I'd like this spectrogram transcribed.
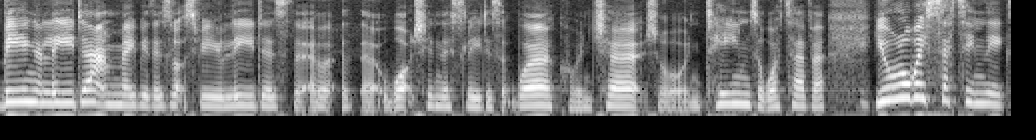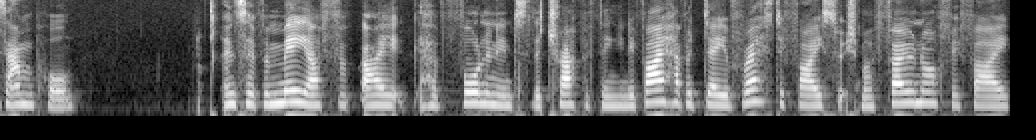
being a leader, and maybe there's lots of you leaders that are, that are watching this, leaders at work or in church or in teams or whatever. You're always setting the example. And so for me, I, f- I have fallen into the trap of thinking if I have a day of rest, if I switch my phone off, if I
